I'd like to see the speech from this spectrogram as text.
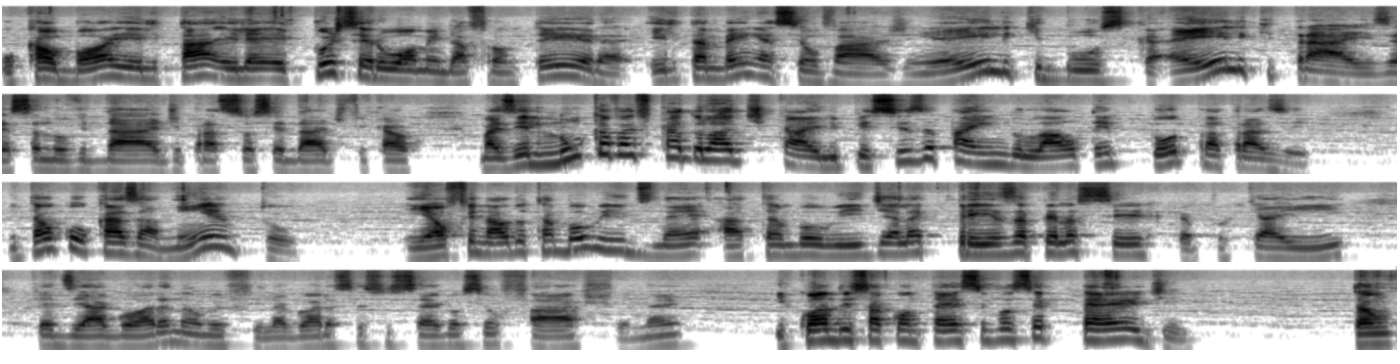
o cowboy, ele tá, ele é, por ser o homem da fronteira, ele também é selvagem. É ele que busca, é ele que traz essa novidade para a sociedade ficar. Mas ele nunca vai ficar do lado de cá, ele precisa estar tá indo lá o tempo todo para trazer. Então, com o casamento, e é o final do Tumbleweeds, né? A Tumbleweed ela é presa pela cerca, porque aí, quer dizer, agora não, meu filho, agora você sossega o seu facho, né? E quando isso acontece, você perde. Então,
